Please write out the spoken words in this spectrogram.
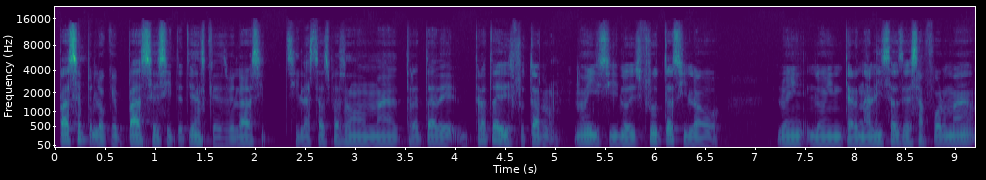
pase lo que pase, si te tienes que desvelar, si, si la estás pasando mal, trata de, trata de disfrutarlo, ¿no? Y si lo disfrutas y lo, lo, in- lo internalizas de esa forma,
